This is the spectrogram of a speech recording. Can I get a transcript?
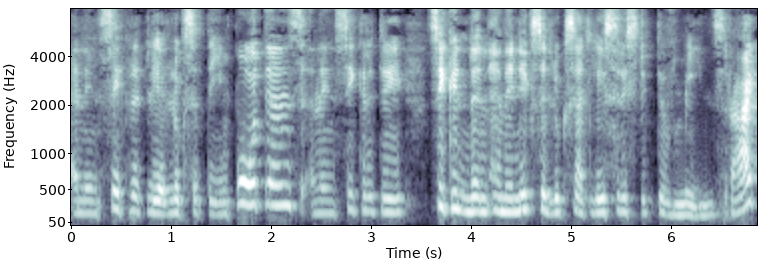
and then separately it looks at the importance and then secretly second and, and then next it looks at less restrictive means, right?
